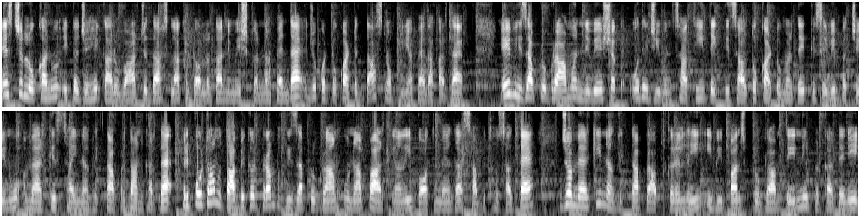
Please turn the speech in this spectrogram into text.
ਇਸ 'ਚ ਲੋਕਾਂ ਨੂੰ ਇੱਕ ਅਜਿਹੇ ਕਾਰੋਬਾਰ 'ਚ 10 ਲੱਖ ਡਾਲਰ ਦਾ ਨਿਵੇਸ਼ ਕਰਨਾ ਪੈਂਦਾ ਹੈ, ਜੋ ਘੱਟੋ ਘੱਟ 10 ਨੌਕਰੀਆਂ ਪੈਦਾ ਕਰਦਾ ਹੈ। ਇਹ ਵੀਜ਼ਾ ਪ੍ਰੋਗਰਾਮ ਨਿਵੇਸ਼ਕ, ਉਹਦੇ ਜੀਵਨ ਸਾਥੀ ਤੇ 21 ਸਾਲ ਤੋਂ ਘੱਟ ਉਮਰ ਦੇ ਕਿਸੇ ਵੀ ਬੱਚੇ ਨੂੰ ਅਮਰੀਕੀ ਸਥਾਈ ਨਾਗਰਿਕਤਾ ਪ੍ਰਦਾਨ ਕਰਦਾ ਹੈ। ਰਿਪੋਰਟਾਂ ਮੁਤਾਬਕ ਟਰੰਪ ਵੀਜ਼ਾ ਪ੍ਰੋਗਰਾਮ ਉਹਨਾਂ ਭਾਰਤੀਆਂ ਲਈ ਬਹੁਤ ਮਹਿੰਗਾ ਸਾਬਤ ਹੋ ਸਕਦਾ ਹੈ, ਜੋ ਅਮਰੀਕੀ ਨਾਗਰਿਕਤਾ ਪ੍ਰਾਪਤ ਕਰਨ ਲਈ EB5 ਪ੍ਰੋਗਰਾਮ ਤੇ ਨਿਰਭਰ ਕਰਦੇ ਨੇ।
